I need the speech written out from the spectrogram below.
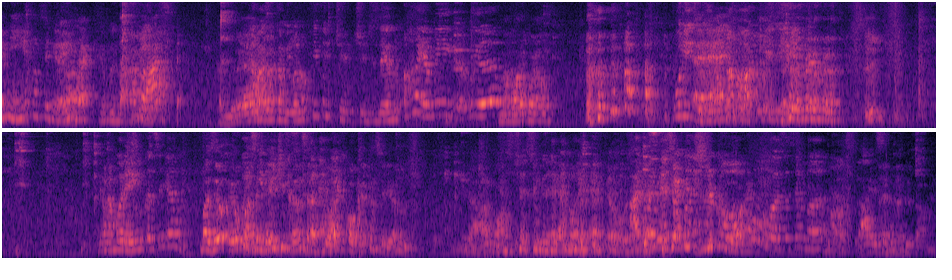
Aninha canceriana da, da clássica. Camila Ah, mas a é... Camila não fica te, te dizendo, ai amiga, me ama. Namora com ela. Por isso, É. eu não namoro com ele. Eu namorei um canceriano. Mas eu, eu com Foi ascendente em câncer é né? pior que qualquer canceriano. Ah, nossa. Tinha ciúme da minha mãe. Ai, Isso mas é eu namorei de ridículo, né? novo essa semana. Ah, isso é muito bizarro.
